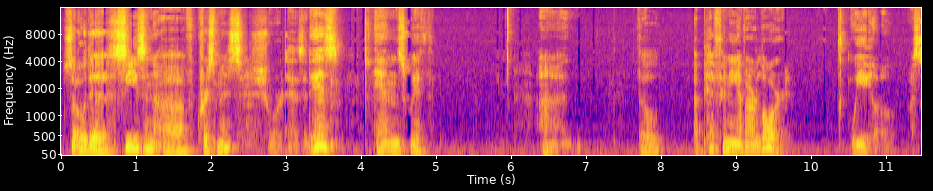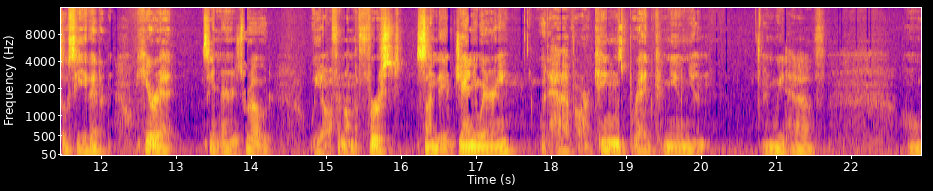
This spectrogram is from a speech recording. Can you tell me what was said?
So, the season of Christmas, short as it is, ends with uh, the Epiphany of our Lord. We associate it here at St. Mary's Road. We often, on the first Sunday of January, would have our King's Bread Communion. And we'd have, oh,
